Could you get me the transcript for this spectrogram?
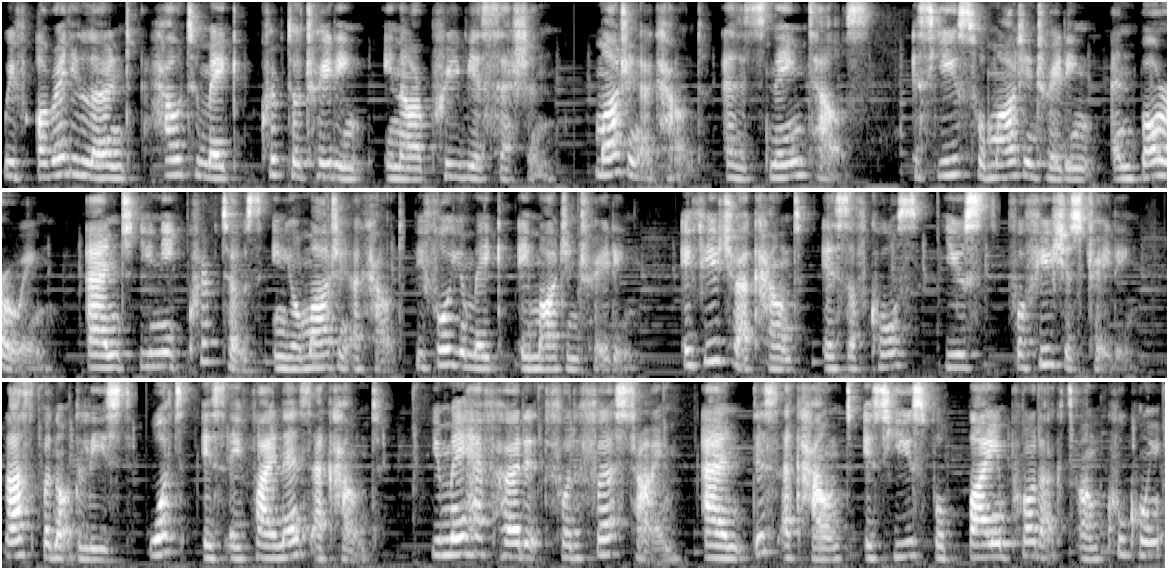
We've already learned how to make crypto trading in our previous session. Margin account, as its name tells, is used for margin trading and borrowing and you need cryptos in your margin account before you make a margin trading. A future account is, of course, used for futures trading. Last but not the least, what is a finance account? You may have heard it for the first time, and this account is used for buying products on KuCoin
